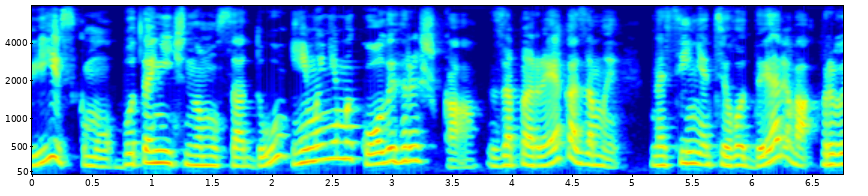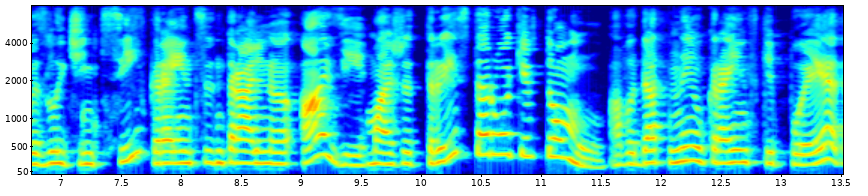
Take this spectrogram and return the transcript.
Київському ботанічному саду імені Миколи Гришка. За переказами, насіння цього дерева привезли ченці з країн Центральної Азії майже 300 років тому. А видатний український поет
